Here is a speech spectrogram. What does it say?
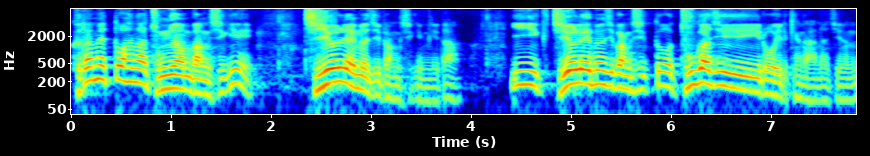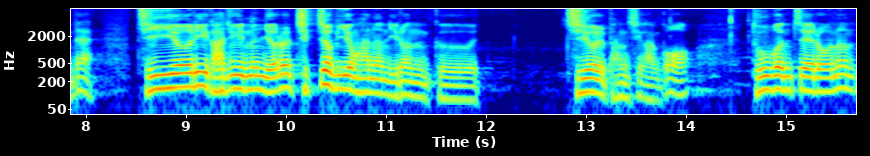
그 다음에 또 하나 중요한 방식이 지열 에너지 방식입니다. 이 지열 에너지 방식도 두 가지로 이렇게 나눠지는데 지열이 가지고 있는 열을 직접 이용하는 이런 그 지열 방식하고 두 번째로는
